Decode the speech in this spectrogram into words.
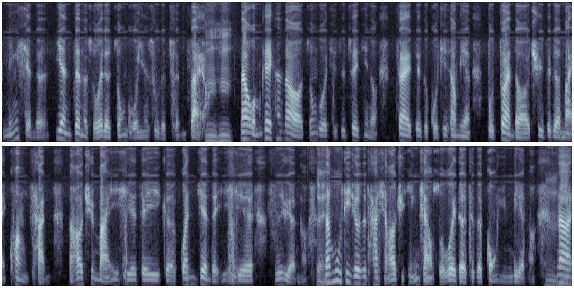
明显的验证了所谓的中国因素的存在啊。嗯哼。那我们可以看到，中国其实最近哦，在这个国际上面不断的去这个买矿产，然后去买一些这一个关键的一些资源哦。对。那目的就是他想要去影响所谓的这个供应链啊。嗯。那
